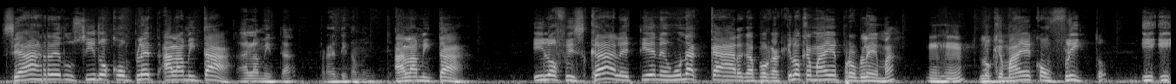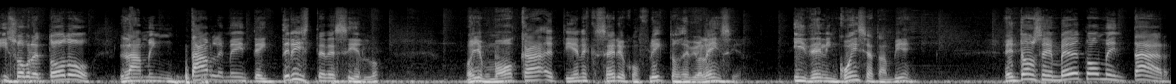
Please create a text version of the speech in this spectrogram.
se ha reducido completa a la mitad. A la mitad, prácticamente. A la mitad. Y los fiscales tienen una carga, porque aquí lo que más hay es problema, lo que más hay es conflicto, y, y- y sobre todo, lamentablemente y triste decirlo, oye, Moca eh, tiene serios conflictos de violencia y delincuencia también. Entonces, en vez de aumentar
